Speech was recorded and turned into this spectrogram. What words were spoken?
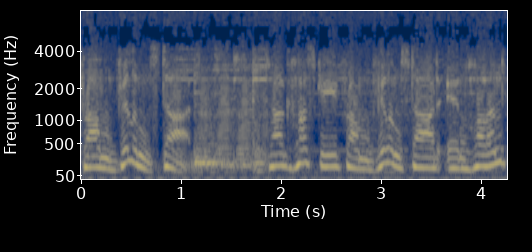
from Willemstad. The Tug Husky from Willemstad in Holland,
